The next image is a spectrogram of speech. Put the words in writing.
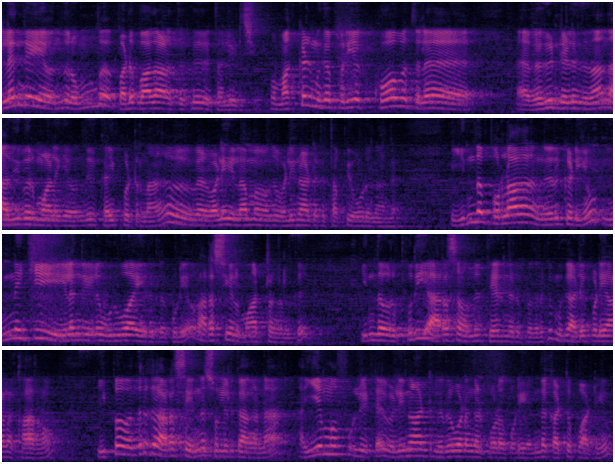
இலங்கையை வந்து ரொம்ப படுபாதாளத்துக்கு தள்ளிடுச்சு. இப்போ மக்கள் மிகப்பெரிய கோபத்தில் வெகுண்டெழுந்து தான் அந்த அதிபர் மாளிகை வந்து கைப்பற்றினாங்க. வேறு வழி இல்லாமல் வந்து வெளிநாட்டுக்கு தப்பி ஓடுனாங்க. இந்த பொருளாதார நெருக்கடியும் இன்றைக்கி இலங்கையில் உருவாகி இருக்கக்கூடிய ஒரு அரசியல் மாற்றங்களுக்கு இந்த ஒரு புதிய அரசை வந்து தேர்ந்தெடுப்பதற்கு மிக அடிப்படையான காரணம். இப்போ வந்திருக்கிற அரசு என்ன சொல்லியிருக்காங்கன்னா ஐஎம்எஃப் உள்ளிட்ட வெளிநாட்டு நிறுவனங்கள் போடக்கூடிய எந்த கட்டுப்பாட்டையும்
